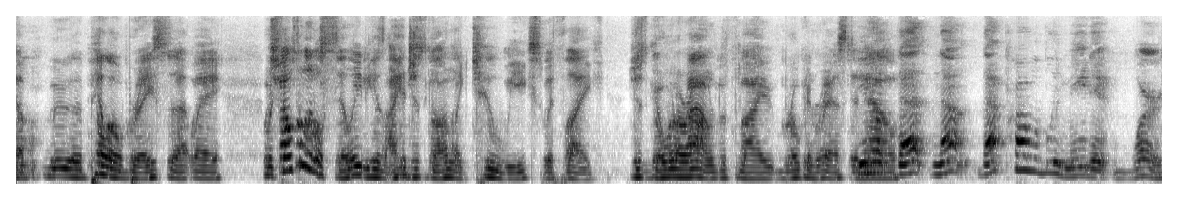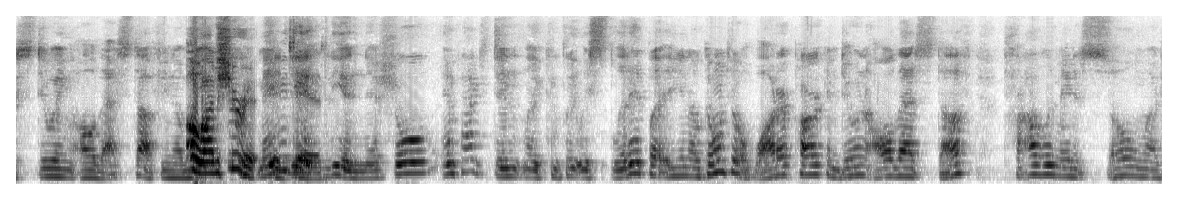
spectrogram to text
a, a pillow brace, so that way, which felt a little silly because I had just gone like two weeks with like just going around with my broken wrist, and you now know that now that probably made it worse doing all that stuff. You know. oh, I'm sure it, Maybe it did. The, the initial impact didn't like completely split it, but you know, going to a water park and doing all that stuff probably made it so much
